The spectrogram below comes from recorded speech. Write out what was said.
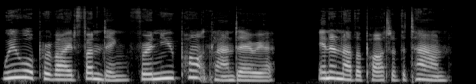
We will provide funding for a new parkland area in another part of the town.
